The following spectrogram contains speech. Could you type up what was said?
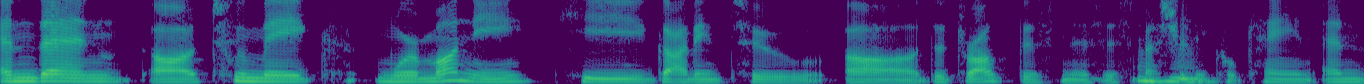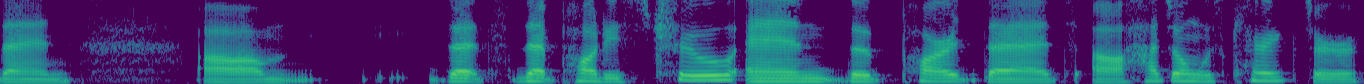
And then uh, to make more money, he got into uh, the drug business, especially cocaine. And then um, that's that part is true, and the part that uh, Ha character,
